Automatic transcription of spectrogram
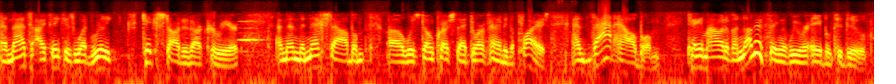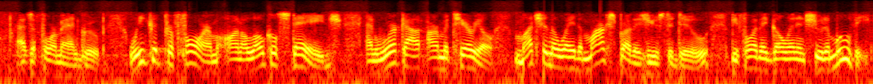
and that's I think is what really kick-started our career. And then the next album uh, was "Don't Crush That Dwarf, Hand Me the Pliers," and that album came out of another thing that we were able to do as a four-man group. We could perform on a local stage and work out our material, much in the way the Marx Brothers used to do before they go in and shoot a movie.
